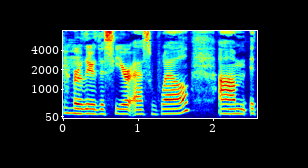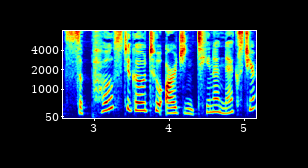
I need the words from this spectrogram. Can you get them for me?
mm-hmm. earlier this year as well. Um, it's supposed to go to Argentina next year?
